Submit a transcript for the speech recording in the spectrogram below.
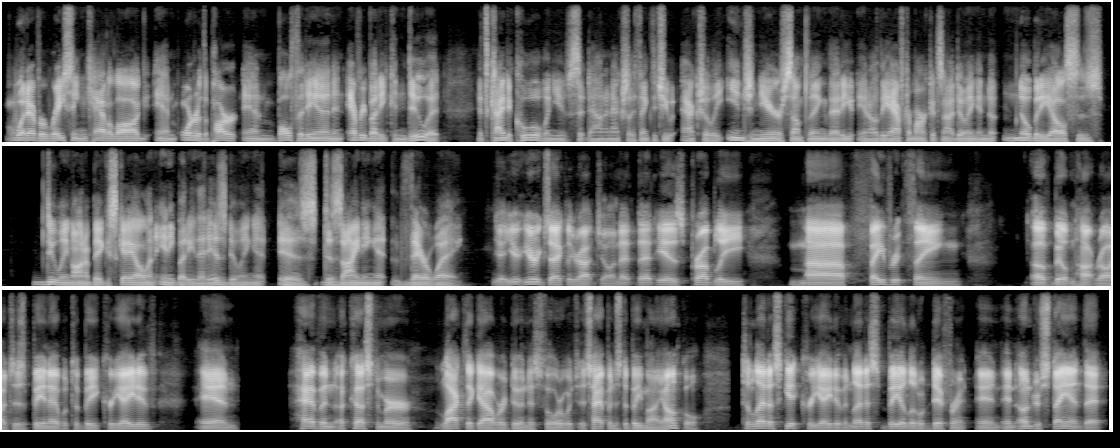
whatever racing catalog and order the part and bolt it in and everybody can do it. It's kind of cool when you sit down and actually think that you actually engineer something that you know the aftermarket's not doing and no, nobody else is doing on a big scale and anybody that is doing it is designing it their way. Yeah, you're you're exactly right, John. That that is probably my favorite thing of building hot rods is being able to be creative and having a customer like the guy we're doing this for, which just happens to be my uncle, to let us get creative and let us be a little different and and understand that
